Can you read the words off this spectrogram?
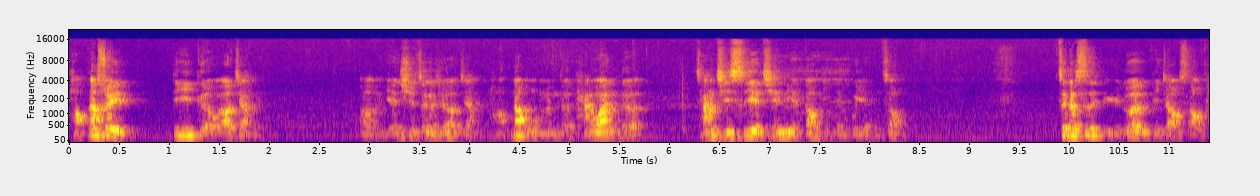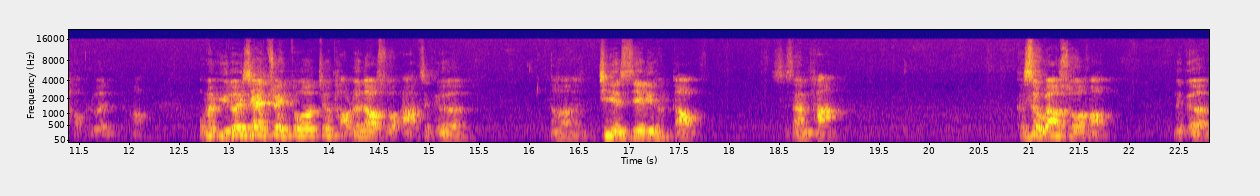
好，那所以第一个我要讲，呃，延续这个就要讲，好，那我们的台湾的长期失业青年到底严不严重？这个是舆论比较少讨论的哈，我们舆论现在最多就讨论到说啊，这个呃青年失业率很高，十三趴。可是我要说哈，那个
